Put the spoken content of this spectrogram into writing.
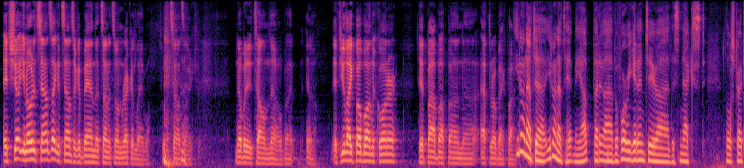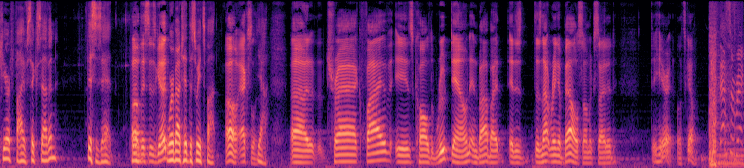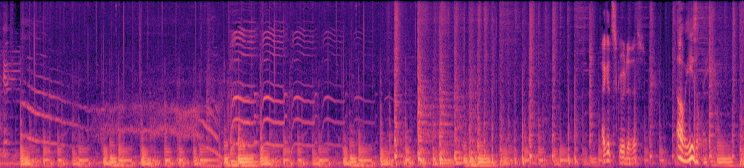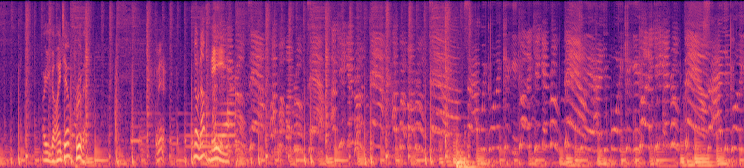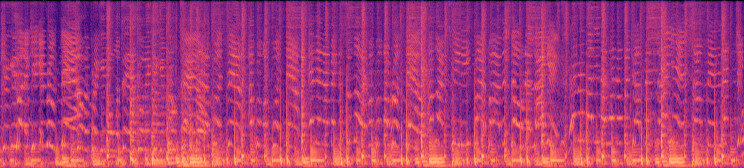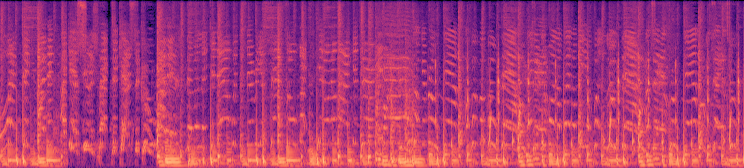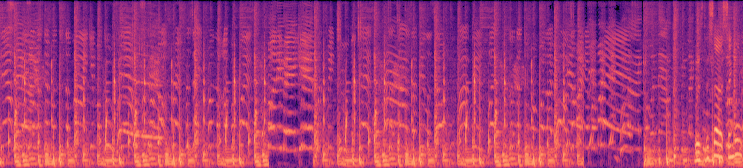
It show you know what it sounds like. It sounds like a band that's on its own record label. That's what it sounds like. Nobody to tell them no, but you know, if you like Bobo on the corner, hit Bob up on uh, at Throwback Pod. You don't have to you don't have to hit me up, but uh, before we get into uh, this next little stretch here, five, six, seven, this is it. oh, this is good. We're about to hit the sweet spot. Oh, excellent. Yeah. Uh, track five is called "Root Down," and Bob, I, it is does not ring a bell, so I'm excited to hear it. Let's go. That's a record. I could screw to this. Oh, easily. Are you going to prove it? Come here. No, not me. Was this a single?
